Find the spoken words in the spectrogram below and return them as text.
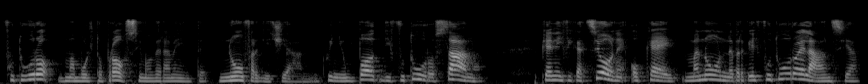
futuro, ma molto prossimo veramente, non fra dieci anni. Quindi un po' di futuro sano, pianificazione, ok, ma non perché il futuro è l'ansia,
